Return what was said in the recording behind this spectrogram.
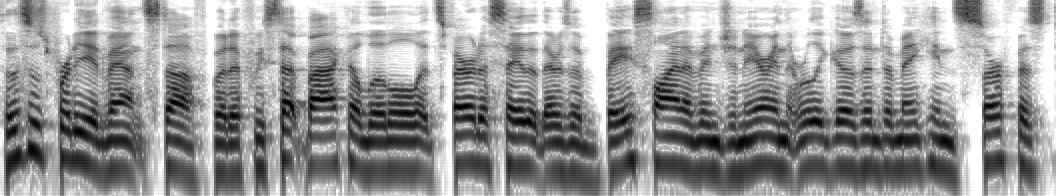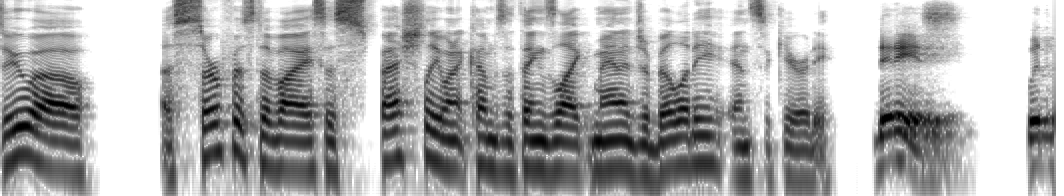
So this is pretty advanced stuff, but if we step back a little, it's fair to say that there's a baseline of engineering that really goes into making Surface Duo a Surface device, especially when it comes to things like manageability and security. There is. With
